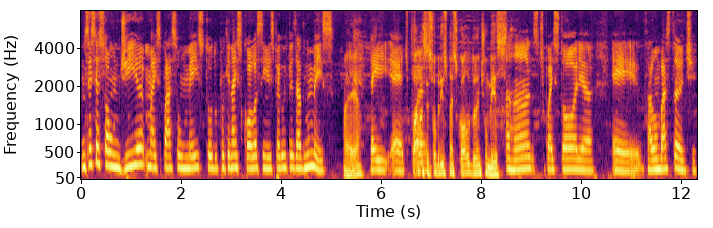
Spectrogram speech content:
Não sei se é só um dia, mas passa um mês todo, porque na escola, assim, eles pegam pesado no mês. É. Daí, é, tipo. Fala-se é- sobre isso na escola durante um mês. Aham, tipo, a história, é, falam bastante.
